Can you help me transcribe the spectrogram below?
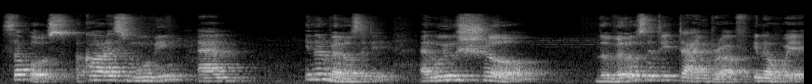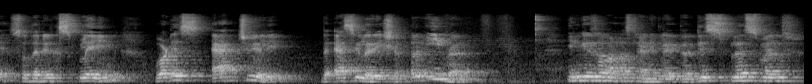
Suppose a car is moving and in a velocity and we will show the velocity time graph in a way so that it explain what is actually the acceleration or even in case of understanding like the displacement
